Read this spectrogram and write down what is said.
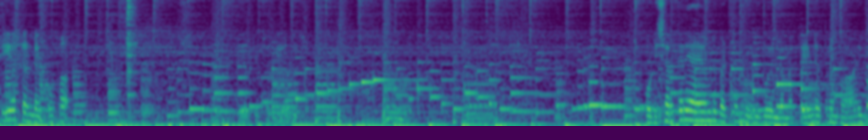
തീർത്തണ്ടേ കുഹ തീയത്തിച്ചോ തീയത്തിച്ചോ പൊടി ശർക്കര ആയതുകൊണ്ട് പെട്ടെന്ന് ഉരുകുമല്ലോ. മറ്റേതിന്റെ അത്രയും പാടില്ല.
